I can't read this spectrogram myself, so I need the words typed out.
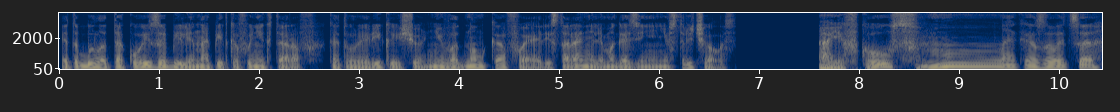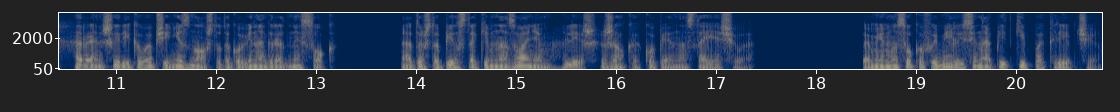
Это было такое изобилие напитков и нектаров, которые Рика еще ни в одном кафе, ресторане или магазине не встречалась. А их вкус... М -м, оказывается, раньше Рика вообще не знал, что такое виноградный сок. А то, что пил с таким названием, лишь жалкая копия настоящего. Помимо соков имелись и напитки покрепче.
